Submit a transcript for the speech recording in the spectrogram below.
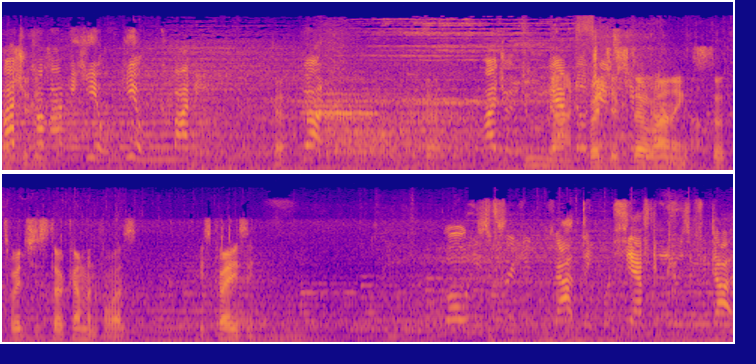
That come is- at me. Heal. Heal. Come by me. Okay. Run. okay. Audra, Do we have not- no Twitch chance is still running. Still, Twitch is still coming for us. He's crazy. Oh, he's a freaking rat thing. What does he have to lose if he dies?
